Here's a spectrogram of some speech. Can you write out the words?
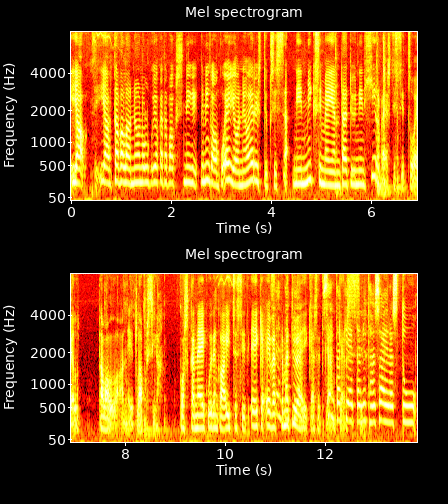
Ja, ja tavallaan ne on ollut joka tapauksessa niin, niin kauan kuin ei ole, ne on eristyksissä, niin miksi meidän täytyy niin hirveästi sit suojella tavallaan niitä lapsia? koska ne ei kuitenkaan itse siitä, eikä, eivätkä sen me takia, työikäisetkään Sen takia, kärsi. että nythän sairastuu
